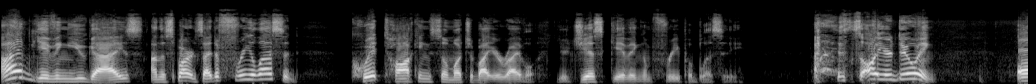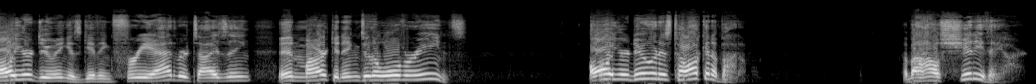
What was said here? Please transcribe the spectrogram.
I'm giving you guys on the Spartan side a free lesson. Quit talking so much about your rival. You're just giving them free publicity. That's all you're doing. All you're doing is giving free advertising and marketing to the Wolverines. All you're doing is talking about them, about how shitty they are.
